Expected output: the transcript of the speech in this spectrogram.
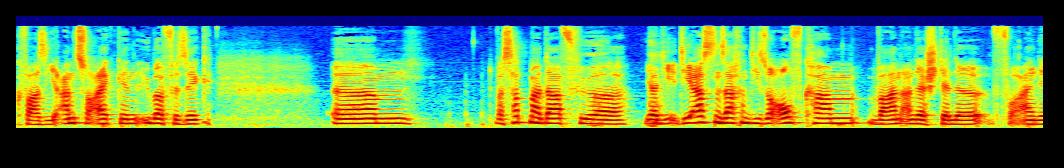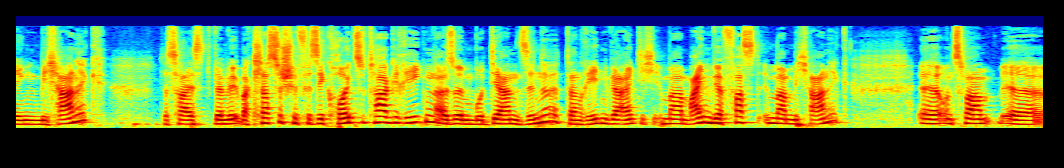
quasi anzueignen über Physik. Ähm, was hat man da für, ja, die, die ersten Sachen, die so aufkamen, waren an der Stelle vor allen Dingen Mechanik. Das heißt, wenn wir über klassische Physik heutzutage reden, also im modernen Sinne, dann reden wir eigentlich immer, meinen wir fast immer Mechanik. Äh, und zwar äh,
